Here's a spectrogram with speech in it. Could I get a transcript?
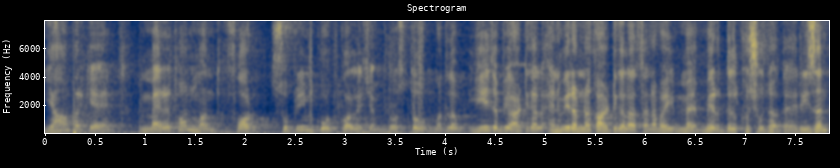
यहाँ पर क्या है marathon month for Supreme Court college दोस्तों मतलब ये जब भी आर्टिकल एन वी रमना का आर्टिकल आता है ना भाई, मैं, मेरा दिल खुश हो जाता है। रीज़न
